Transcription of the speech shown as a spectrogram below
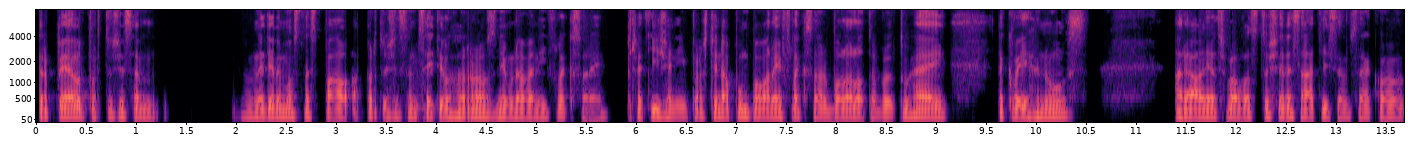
Trpěl, protože jsem v neděli moc nespal a protože jsem Hmm. cítil hrozně unavený flexory. Přetížený. Prostě napumpovaný flexor. Bolelo to, byl tuhej, takový hnus. A reálně třeba od 160 jsem se jako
